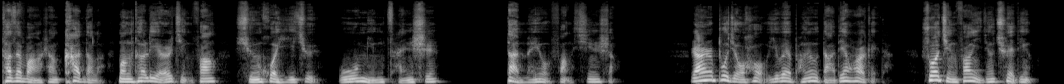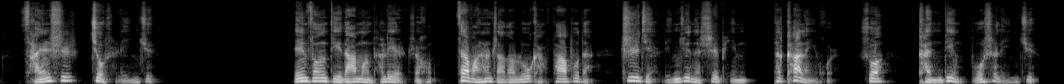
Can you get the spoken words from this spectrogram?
他在网上看到了蒙特利尔警方寻获一具无名残尸，但没有放心上。然而不久后，一位朋友打电话给他说，警方已经确定残尸就是林俊。林峰抵达蒙特利尔之后，在网上找到卢卡发布的肢解林俊的视频。他看了一会儿，说肯定不是林俊。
